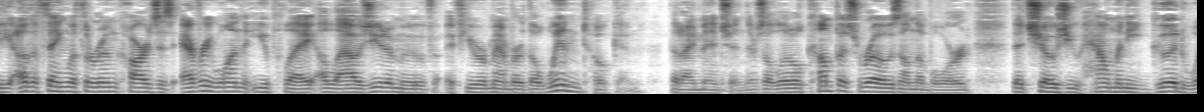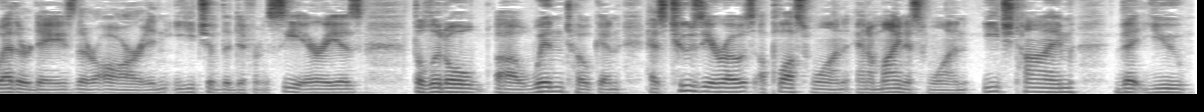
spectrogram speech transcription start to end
The other thing with the rune cards is every one that you play allows you to move, if you remember, the wind token that I mentioned. There's a little compass rose on the board that shows you how many good weather days there are in each of the different sea areas. The little uh, wind token has two zeros, a plus one, and a minus one. Each time that you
